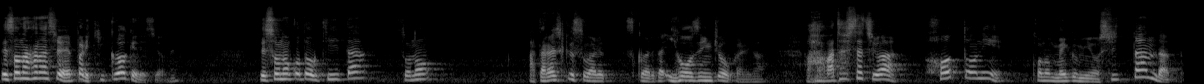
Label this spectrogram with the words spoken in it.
でその話はやっぱり聞くわけですよね。でそのことを聞いたその新しく救われた違法人教会がああ私たちは本当にこの恵みを知ったんだと。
